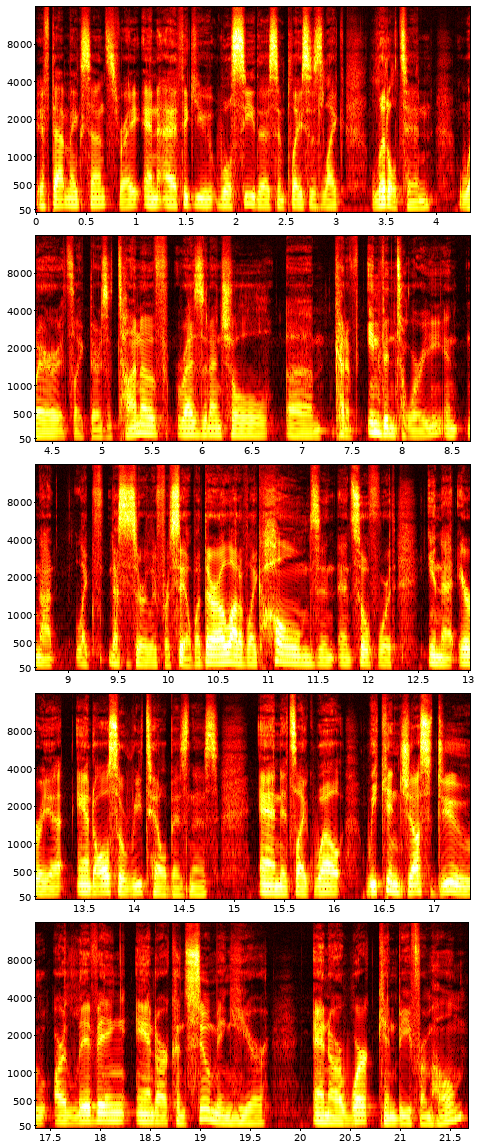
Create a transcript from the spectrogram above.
if that makes sense, right? And I think you will see this in places like Littleton, where it's like there's a ton of residential um, kind of inventory, and not like necessarily for sale, but there are a lot of like homes and, and so forth in that area, and also retail business. And it's like, well, we can just do our living and our consuming here, and our work can be from home.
